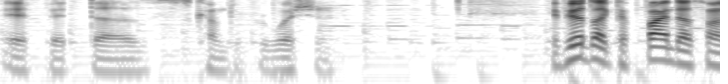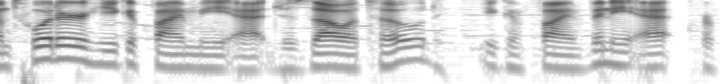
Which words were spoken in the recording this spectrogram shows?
if it does come to fruition. If you'd like to find us on Twitter, you can find me at Jazawa Toad. You can find Vinny at or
